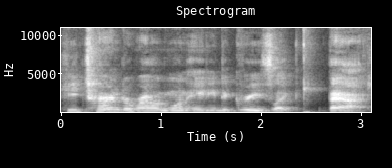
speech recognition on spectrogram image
he turned around 180 degrees like that.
